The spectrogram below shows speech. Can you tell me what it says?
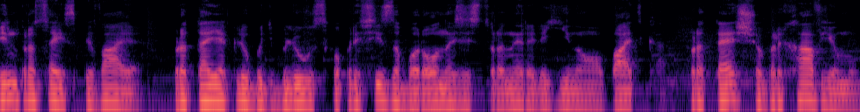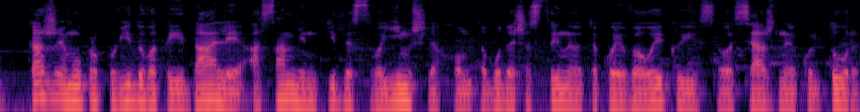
Він про це і співає, про те, як любить блюз, попри всі заборони зі сторони релігійного батька, про те, що брехав йому, каже йому проповідувати і далі, а сам він піде своїм шляхом та буде частиною такої великої всеосяжної культури.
